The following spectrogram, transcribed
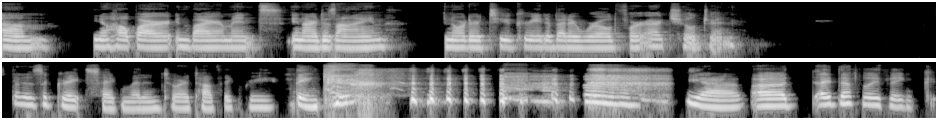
um, you know, help our environment in our design in order to create a better world for our children. That is a great segment into our topic Bri. thank you yeah uh i definitely think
